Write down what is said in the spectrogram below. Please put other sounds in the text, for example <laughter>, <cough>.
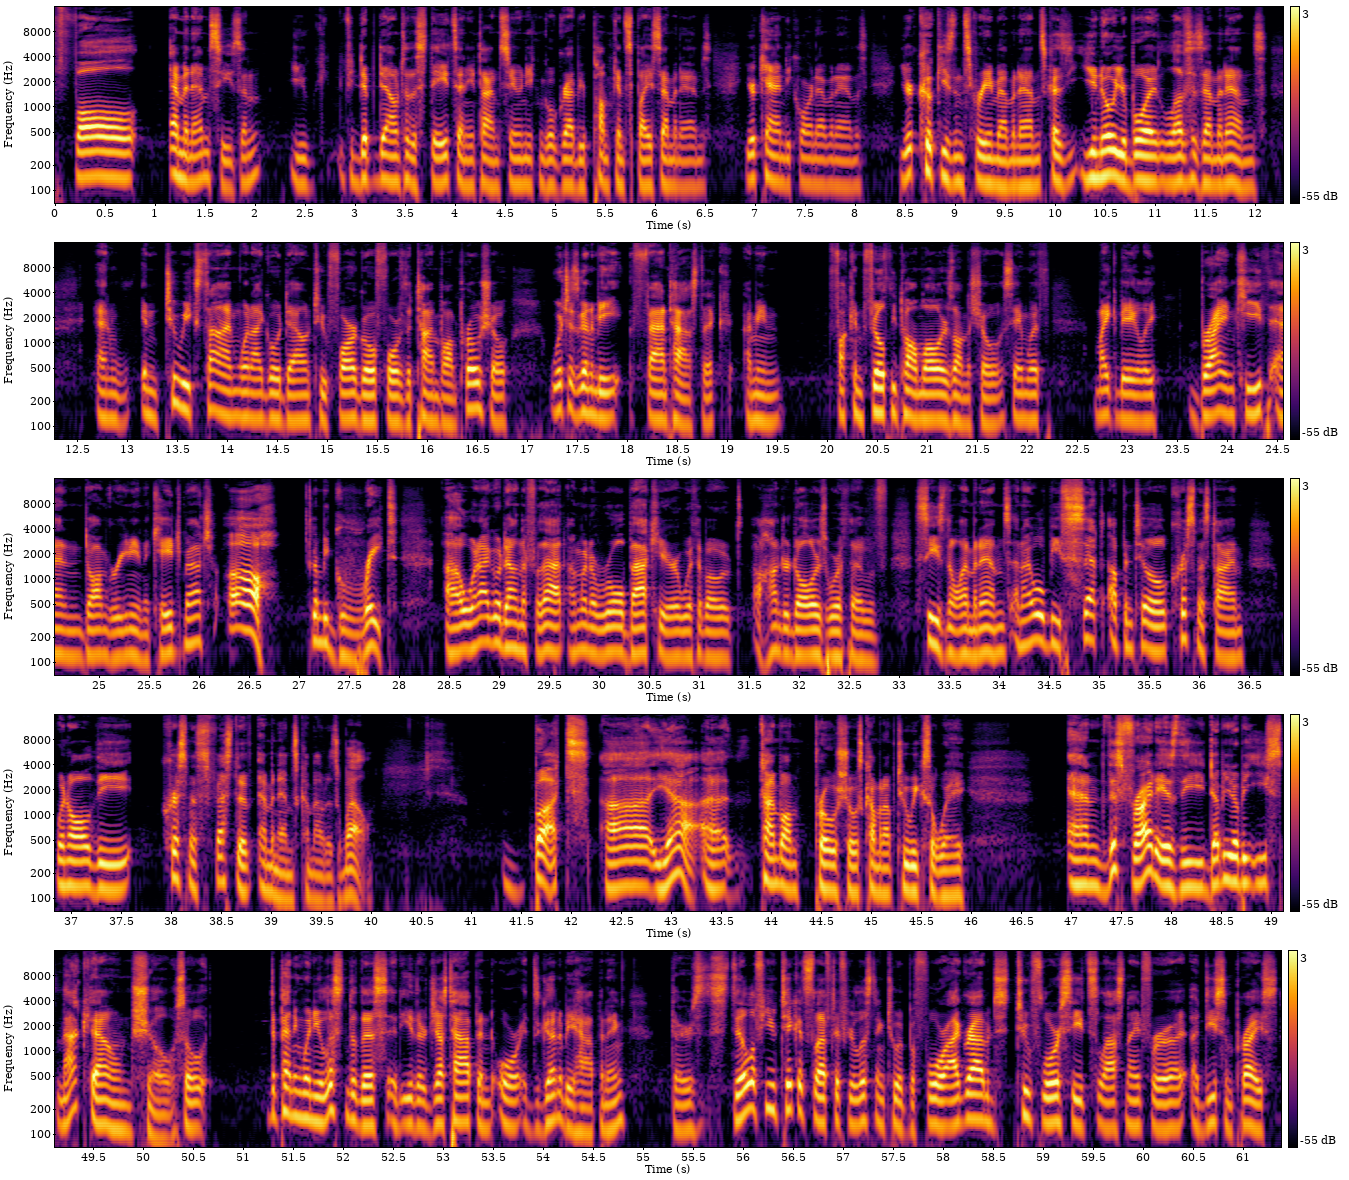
fall M&M season. You, if you dip down to the states anytime soon, you can go grab your pumpkin spice M&Ms, your candy corn M&Ms, your cookies and scream M&Ms, because you know your boy loves his M&Ms. And in two weeks' time, when I go down to Fargo for the Time Bomb Pro Show, which is going to be fantastic. I mean, fucking filthy Tom Lawlor's on the show. Same with Mike Bailey, Brian Keith, and Dom Garrini in a cage match. Oh, it's gonna be great. Uh, when I go down there for that, I'm going to roll back here with about a hundred dollars worth of seasonal M and I will be set up until Christmas time when all the Christmas festive M and M's come out as well. But uh, yeah, uh, Time Bomb Pro show is coming up two weeks away. And this Friday is the WWE SmackDown show. So, depending when you listen to this, it either just happened or it's going to be happening. There's still a few tickets left if you're listening to it before. I grabbed two floor seats last night for a, a decent price,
